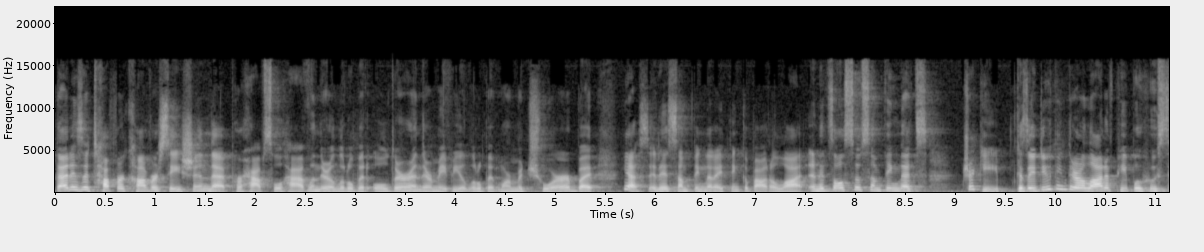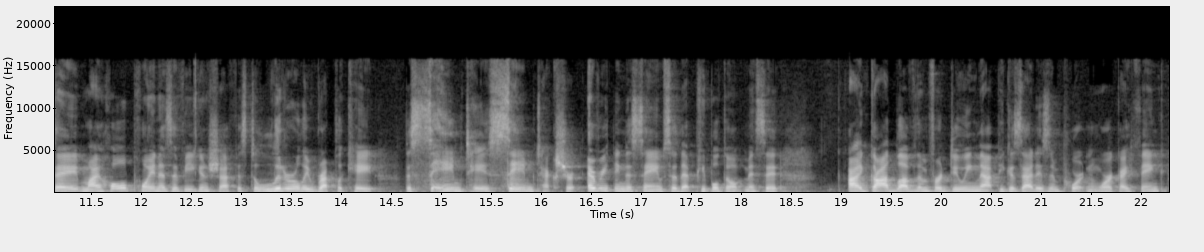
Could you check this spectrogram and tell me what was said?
that is a tougher conversation that perhaps we'll have when they're a little bit older and they're maybe a little bit more mature. But yes, it is something that I think about a lot. And it's also something that's tricky because I do think there are a lot of people who say my whole point as a vegan chef is to literally replicate the same taste, same texture, everything the same so that people don't miss it. I God love them for doing that because that is important work, I think,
